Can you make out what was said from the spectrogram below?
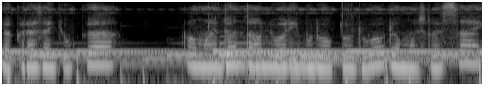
Gak kerasa juga Ramadan tahun 2022 udah mau selesai.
